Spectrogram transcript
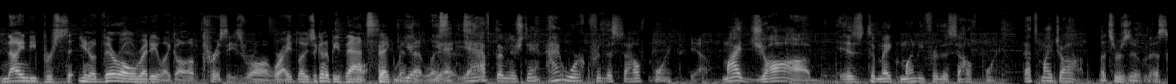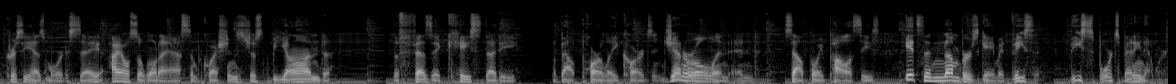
ninety percent, you know, they're already like, oh, Chrissy's wrong, right? There's going to be that Well, segment you- that you- listens. You have to understand. I work for the South Point. Yeah. My job is to make money for the South Point. That's my job. Let's resume this. Chrissy has more to say. I also want to ask some questions just beyond the Fezzik case study about parlay cards in general and, and South Point policies. It's a numbers game at VSiN, the sports betting network.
